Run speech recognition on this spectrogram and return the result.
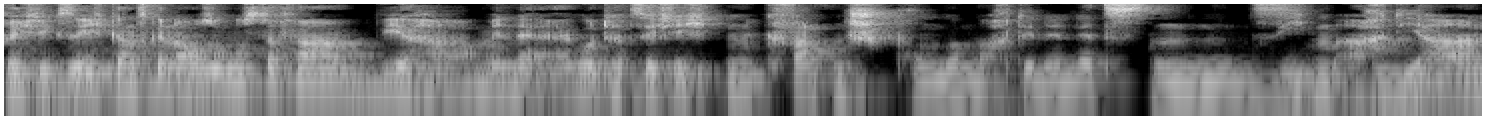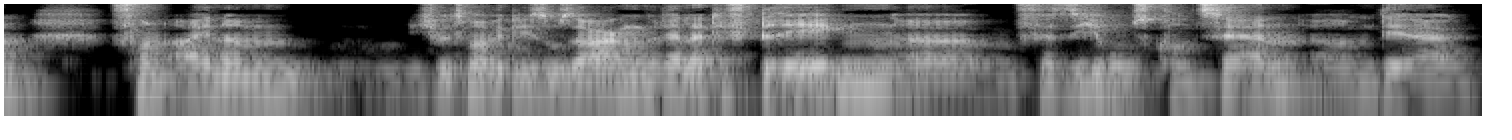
Richtig, sehe ich ganz genauso, Mustafa. Wir haben in der Ergo tatsächlich einen Quantensprung gemacht in den letzten sieben, acht mhm. Jahren von einem, ich will es mal wirklich so sagen, relativ trägen äh, Versicherungskonzern, ähm, der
